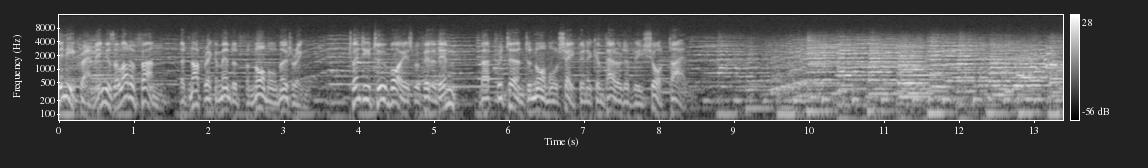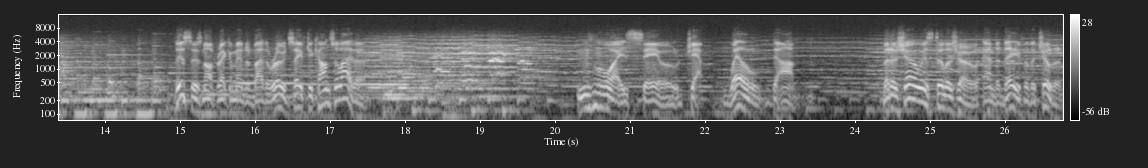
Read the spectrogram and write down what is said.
Mini cramming is a lot of fun, but not recommended for normal motoring. 22 boys were fitted in, but returned to normal shape in a comparatively short time. This is not recommended by the Road Safety Council either. Oh, I say, old chap, well done. But a show is still a show, and a day for the children.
